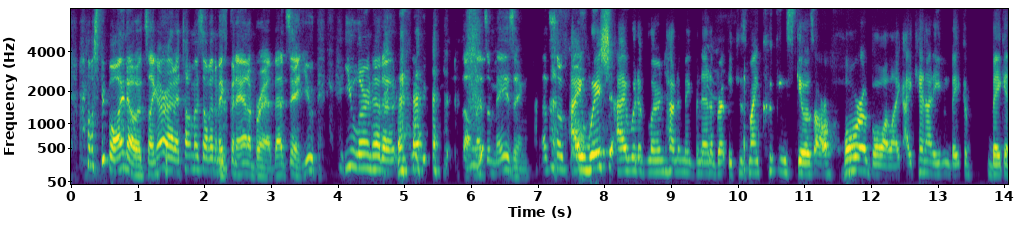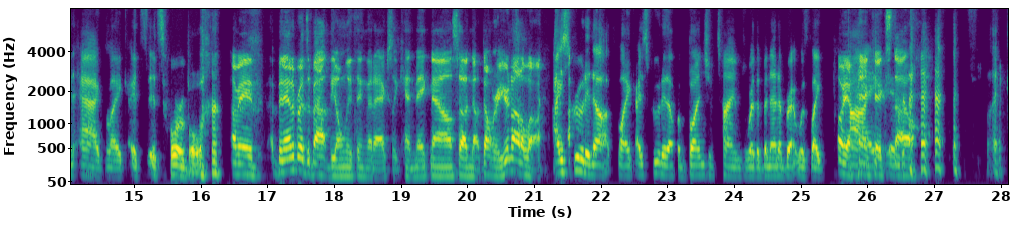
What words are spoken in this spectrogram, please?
most people I know, it's like, all right, I taught myself how to make banana bread. That's it. You you learned how to. That's amazing. That's so cool. I wish I would have learned how to make banana bread because my cooking skills are horrible. Like I cannot even bake a bake an egg. Like it's it's horrible. I mean, banana bread's about the only thing that I actually can make now. So no, don't worry, you're not alone. I screwed it up. Like I screwed it up a bunch of times where the banana bread was like Oh yeah, pancake style. like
